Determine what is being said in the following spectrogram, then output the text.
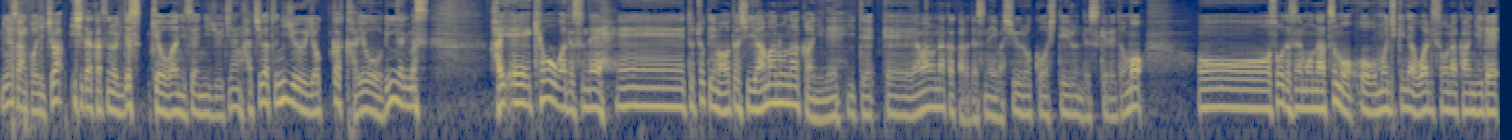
皆さんこんにちは。石田勝則です。今日は2021年8月24日火曜日になります。はい、えー、今日はですねえー、とちょっと今私山の中にねいて、えー、山の中からですね今収録をしているんですけれどもおそうですねもう夏ももうじきね終わりそうな感じで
